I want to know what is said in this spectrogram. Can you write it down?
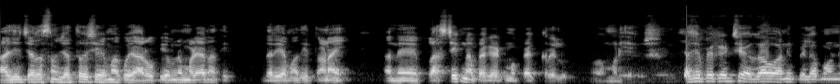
આજે ચરસનો જથ્થો છે, એમાં કોઈ આરોપી અમને મળ્યા નથી. દરિયામાંથી તણાઈ અને પ્લાસ્ટિકના પેકેટમાં પેક કરેલું મળી આવ્યું છે. આ જે પેકેટ છે, અગાઉ આની પહેલાં પણ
